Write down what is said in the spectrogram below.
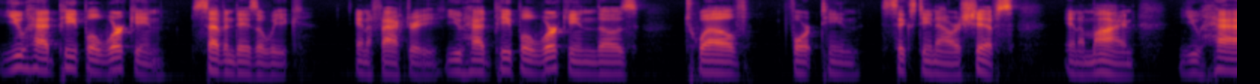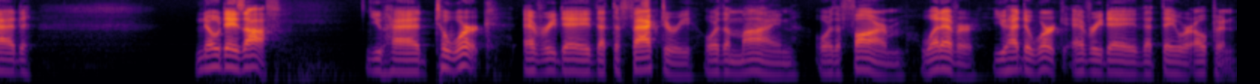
you had people working seven days a week in a factory. You had people working those 12, 14, 16 hour shifts in a mine. You had no days off. You had to work every day that the factory or the mine or the farm, whatever, you had to work every day that they were open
